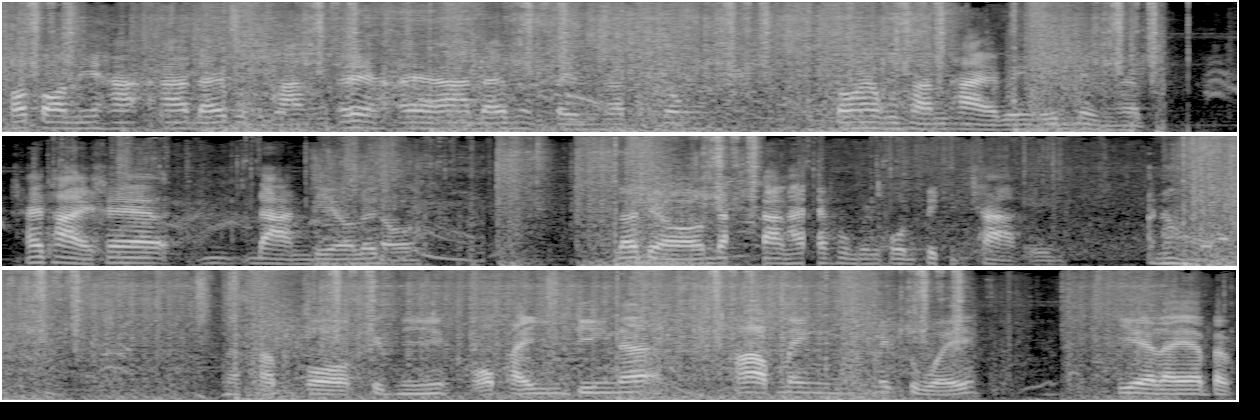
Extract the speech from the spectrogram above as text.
เพราะตอนนี้ฮะฮาร์ดไดรฟ์ผมพังเอ้ยไอฮาร์ดไดรฟ์ผมเต็มครับ ต้องต้องให้คุณซันถ่ายไปนิดหนึ่งครับ ให้ถ่ายแค่ด่านเดียวแล้วเดี๋ยวแล้วเดี๋ยวด่านให้ผมเป็นคนปิดฉากเองอ๋อน้องนะครับก็คลิปนี้ขออภัยจริง ๆ นะ ภาพแม่งไม่สวยที่อะไรอะแบบ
